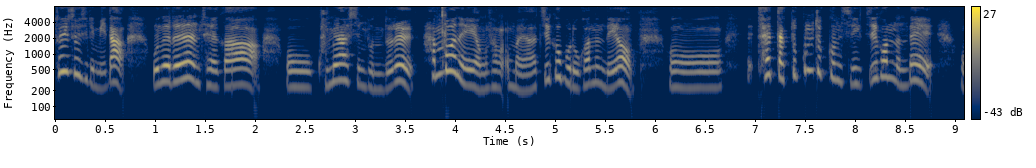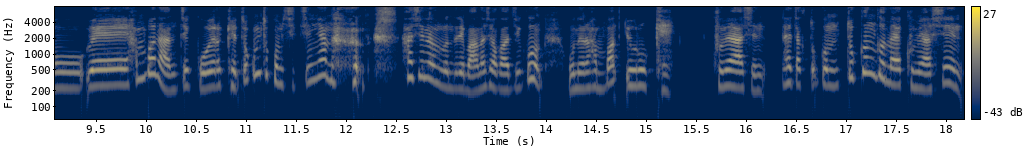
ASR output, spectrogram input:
트위터실입니다. 오늘은 제가 어, 구매하신 분들을 한 번에 영상 엄마야 찍어보려고 하는데요. 어, 살짝 조금 조금씩 찍었는데 어, 왜 한 번에 안 찍고 이렇게 조금 조금씩 찍냐는 하시는 분들이 많으셔가지고 오늘 한번 요렇게 구매하신 살짝 조금 조금 금액 구매하신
